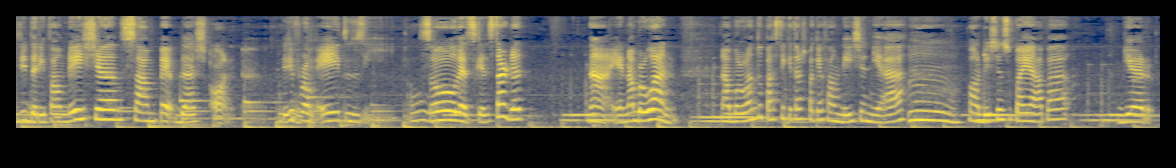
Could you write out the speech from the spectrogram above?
Jadi dari foundation sampai blush on. Jadi Oke, from A to Z. Oh. So let's get started. Nah, yang number one, number one tuh pasti kita harus pakai foundation ya. Mm. Foundation supaya apa? Biar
